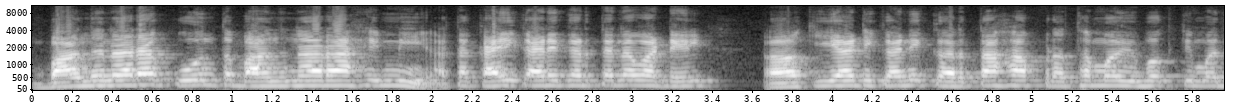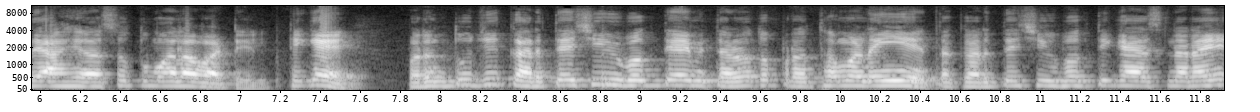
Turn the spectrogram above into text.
बांधणारा कोण? तर बांधणारा आहे मी. आता काही कार्यकर्त्यांना वाटेल की या ठिकाणी कर्ता हा प्रथम विभक्तीमध्ये आहे असं तुम्हाला वाटेल. ठीक आहे? परंतु जी कर्त्याची विभक्ती आहे मित्रांनो तो प्रथम नाही आहे तर कर्त्याची विभक्ती काय असणार आहे?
